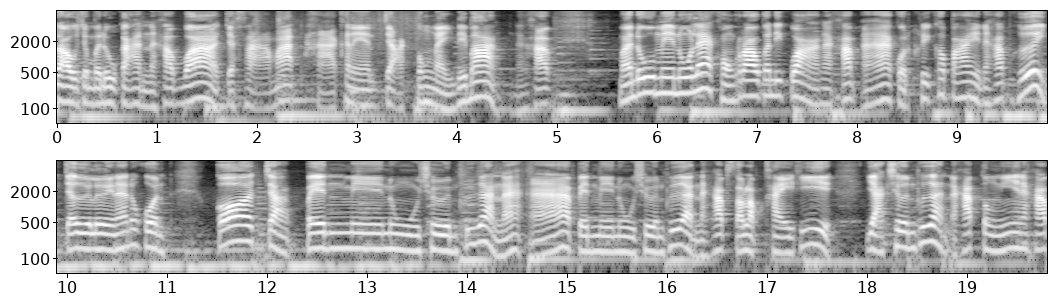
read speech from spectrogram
เราจะมาดูกันนะครับว่าจะสามารถหาคะแนนจากตรงไหนได้บ้างนะครับ มาดูเมนูแรกของเรากันดีกว่านะครับ อ่ากดคลิกเข้าไปนะครับ เฮ้ยเจอเลยนะทุกคน ก็จะเป็นเมนูเชิญเพื่อนนะอ่าเป็นเมนูเชิญเพื่อนนะครับสำหรับใครที่อยากเชิญเพื่อนนะครับ ตรงนี้นะครับ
